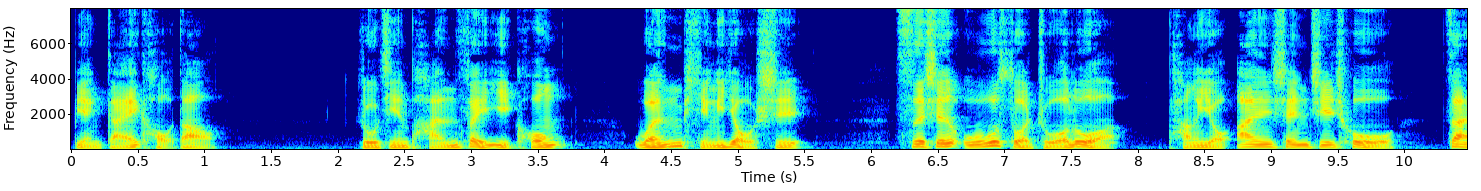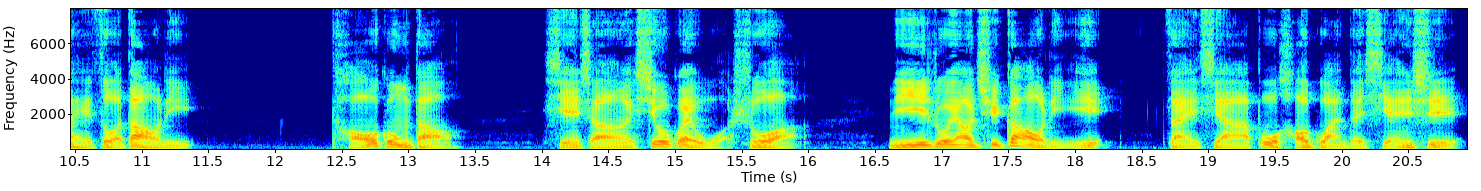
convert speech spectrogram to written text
便改口道：“如今盘费一空，文凭又失，此身无所着落。”倘有安身之处，再做道理。陶公道：“先生休怪我说，你若要去告礼，在下不好管的闲事。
